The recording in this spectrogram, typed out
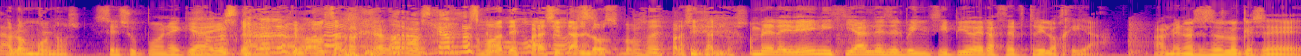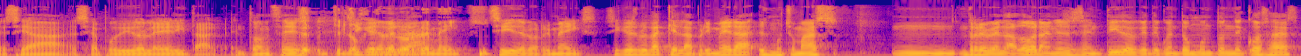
a los monos. Se supone que hay... Vamos a rascar, vamos, rascarnos vamos a desparasitarlos, vamos a desparasitarlos. Hombre, la idea inicial desde el principio era hacer trilogía. Al menos eso es lo que se, se ha, se ha podido leer y tal. Entonces, Pero, sí que es de los verdad- remakes. Sí, de los remakes. Sí que es verdad que la primera es mucho más mm, reveladora en ese sentido, que te cuenta un montón de cosas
